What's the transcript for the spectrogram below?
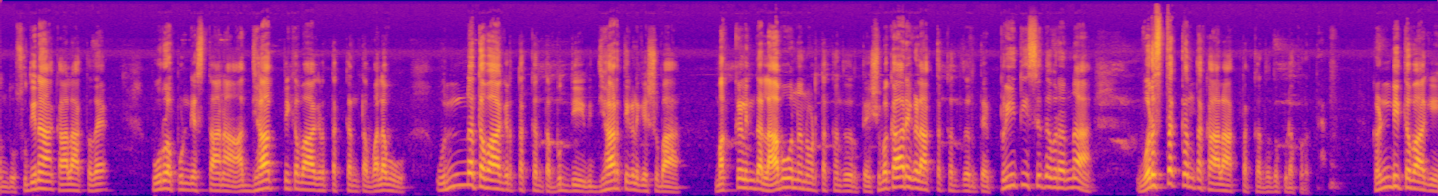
ಒಂದು ಸುದಿನ ಕಾಲ ಆಗ್ತದೆ. ಪೂರ್ವ ಪುಣ್ಯ ಸ್ಥಾನ ಆಧ್ಯಾತ್ಮಿಕವಾಗಿರ್ತಕ್ಕಂಥ ಒಲವು, ಉನ್ನತವಾಗಿರ್ತಕ್ಕಂಥ ಬುದ್ಧಿ, ವಿದ್ಯಾರ್ಥಿಗಳಿಗೆ ಶುಭ, ಮಕ್ಕಳಿಂದ ಲಾಭವನ್ನು ನೋಡ್ತಕ್ಕಂಥದ್ದಿರುತ್ತೆ ಶುಭ ಕಾರ್ಯಗಳಾಗ್ತಕ್ಕಂಥದ್ದಿರುತ್ತೆ ಪ್ರೀತಿಸಿದವರನ್ನು ಒರೆಸ್ತಕ್ಕಂಥ ಕಾಲ ಆಗ್ತಕ್ಕಂಥದ್ದು ಕೂಡ ಬರುತ್ತೆ. ಖಂಡಿತವಾಗಿ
